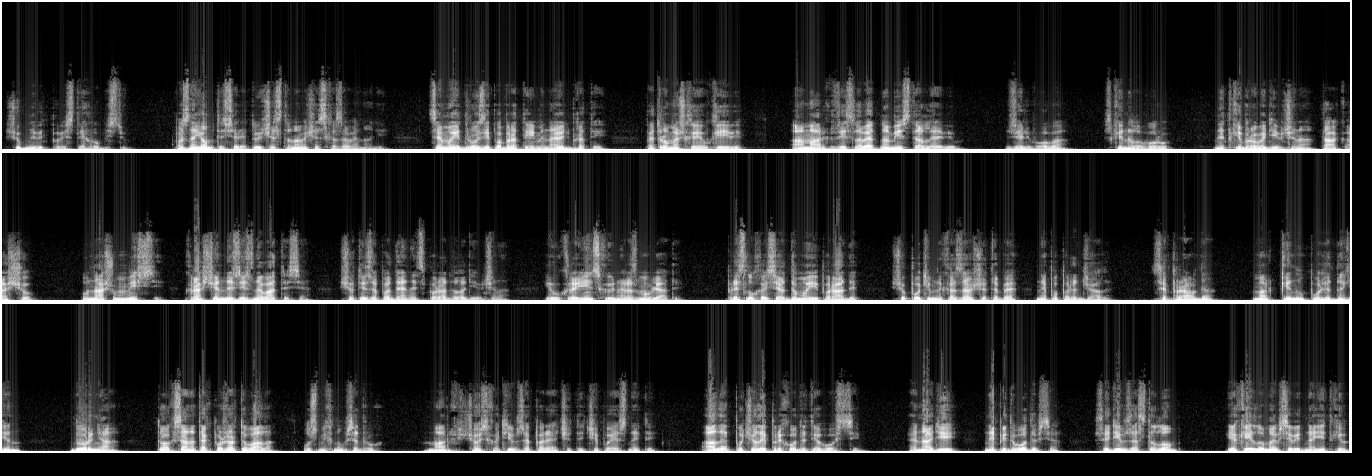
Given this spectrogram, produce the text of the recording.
щоб не відповісти грубістю. Познайомтеся, рятуючи становище, сказав Геннадій. Це мої друзі побратими, навіть брати. Петро мешкає в Києві, а Марк зі славетного міста Левів. Зі Львова? скинула вгору нитки брова дівчина. Так, а що? У нашому місті краще не зізнаватися, що ти западенець, порадила дівчина, і українською не розмовляти. Прислухайся до моєї поради, щоб потім не казав, що тебе не попереджали. Це правда? Марк кинув погляд на Гену. Дурня. То Оксана так пожартувала, усміхнувся друг. Марк щось хотів заперечити чи пояснити, Але почали приходити гості. Геннадій не підводився, сидів за столом, який ломився від наїдків,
